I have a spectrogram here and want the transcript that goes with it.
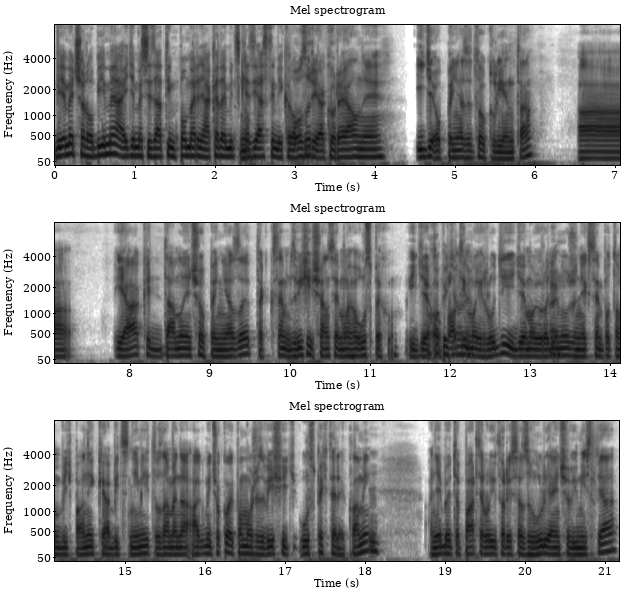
vieme, čo robíme a ideme si za tým pomerne akademicky no, s jasnými krokmi. Pozri, ako reálne ide o peniaze toho klienta a ja, keď dám do niečoho peniaze, tak chcem zvýšiť šance môjho úspechu. Ide o platy mojich ľudí, ide o moju rodinu, že nechcem potom byť panike a byť s nimi. To znamená, ak mi čokoľvek pomôže zvýšiť úspech tej reklamy, a nebude to partia ľudí, ktorí sa zhúlia a niečo vymyslia,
